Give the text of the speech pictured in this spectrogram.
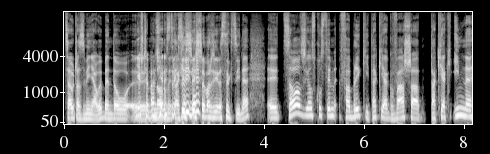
cały czas zmieniały, będą e, jeszcze bardziej normy, restrykcyjne. Tak, jeszcze, jeszcze bardziej restrykcyjne. E, co w związku z tym fabryki, takie jak wasza, takie jak inne,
